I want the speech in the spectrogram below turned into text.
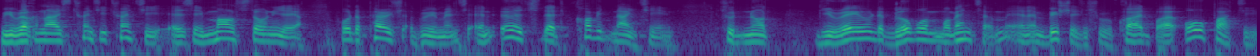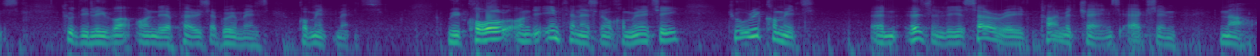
We recognize 2020 as a milestone year for the Paris Agreement and urge that COVID-19 should not derail the global momentum and ambitions required by all parties to deliver on their Paris Agreement commitments. We call on the international community to recommit and urgently accelerate climate change action now.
